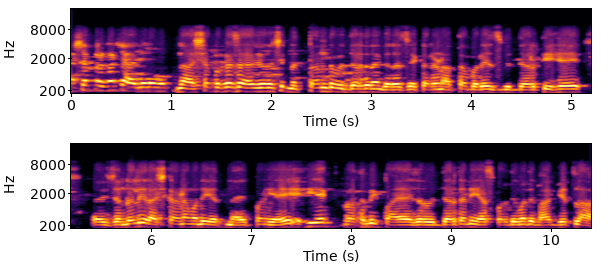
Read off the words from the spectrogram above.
अशा प्रकारच्या आयोजन अशा प्रकारच्या आयोजनाची नितांत विद्यार्थ्यांना गरज आहे. कारण आता बरेच विद्यार्थी हे जनरली राजकारणामध्ये येत नाहीत. पण हे ही एक प्राथमिक पाया आहे. जर विद्यार्थ्यांनी या स्पर्धेमध्ये भाग घेतला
